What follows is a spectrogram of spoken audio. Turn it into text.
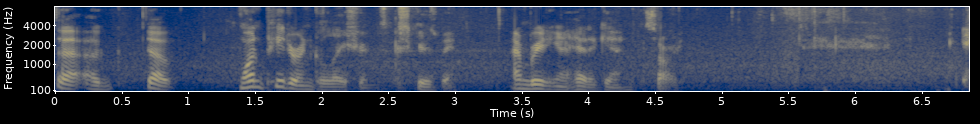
Uh, uh, uh, 1 Peter and Galatians, excuse me. I'm reading ahead again, sorry.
